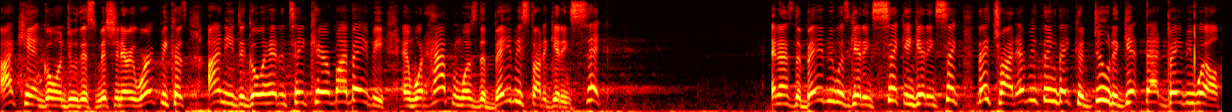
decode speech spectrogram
I can't go and do this missionary work because I need to go ahead and take care of my baby. And what happened was the baby started getting sick. And as the baby was getting sick and getting sick, they tried everything they could do to get that baby well.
